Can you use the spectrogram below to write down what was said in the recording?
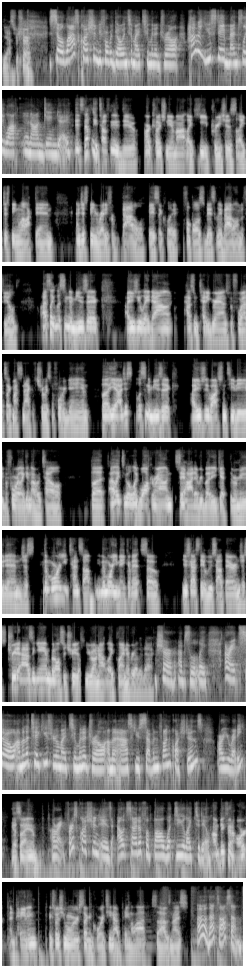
Yes, for sure. So, last question before we go into my two minute drill. How do you stay mentally locked in on game day? It's definitely a tough thing to do. Our coach, Niumat, like he preaches like just being locked in and just being ready for battle, basically. Football is basically a battle on the field. I just like listening to music. I usually lay down, have some Teddy Grahams before. That's like my snack of choice before a game. But yeah, I just listen to music. I usually watch some TV before, like in the hotel. But I like to go like walk around, say hi to everybody, get the mood in. Just the more you tense up, the more you make of it. So you just got to stay loose out there and just treat it as a game, but also treat it you're going out like playing every other day. Sure, absolutely. All right. So I'm going to take you through my two minute drill. I'm going to ask you seven fun questions. Are you ready? Yes, I am. All right. First question is outside of football, what do you like to do? I'm a big fan of art and painting, especially when we were stuck in quarantine. I would paint a lot. So that was nice. Oh, that's awesome.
